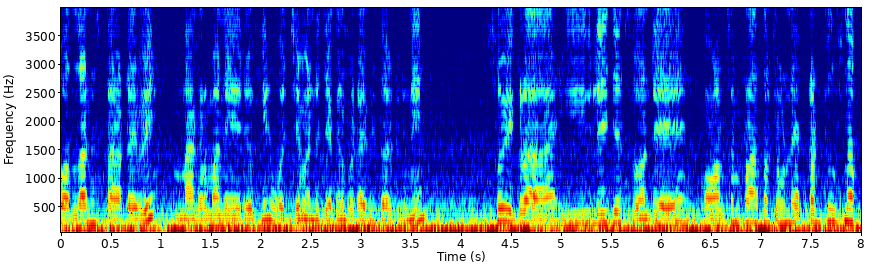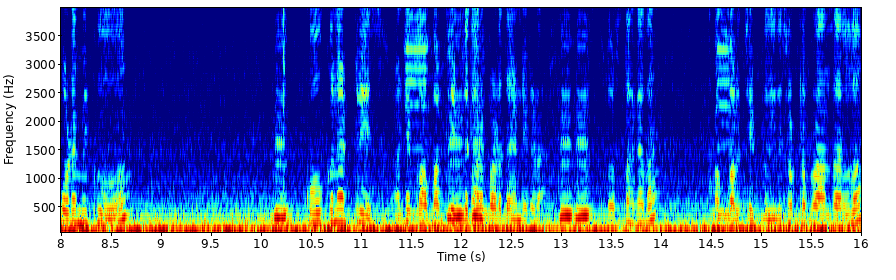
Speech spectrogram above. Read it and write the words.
పొదలాన్ని స్టార్ట్ అయ్యి నగరమైన అనే ఏరియాకి వచ్చామండి జగన్పేట అవి దాటుకుని. సో ఇక్కడ ఈ విలేజెస్ అంటే కోనసీమ ప్రాంతం చూడండి ఎక్కడ చూసినా కూడా మీకు కోకోనట్ ట్రీస్ అంటే కొబ్బరి చెట్లు కనపడతాయండి ఇక్కడ. చూస్తారు కదా? కొబ్బరి చెట్లు. ఇది చుట్ల ప్రాంతాల్లో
